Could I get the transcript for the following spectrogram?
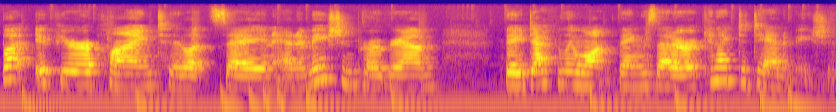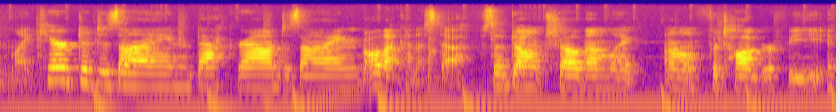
But if you're applying to, let's say, an animation program, they definitely want things that are connected to animation, like character design, background design, all that kind of stuff. So don't show them like, know, photography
